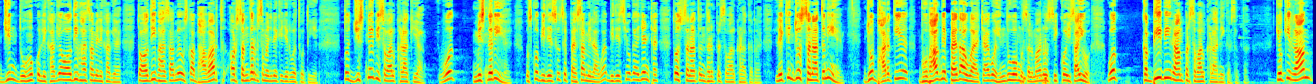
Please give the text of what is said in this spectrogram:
जिन दोहों को लिखा गया, वो अवधि भाषा में लिखा गया है। तो अवधि भाषा में उसका भावार्थ और संदर्भ समझने की ज़रूरत होती है। तो जिसने भी सवाल खड़ा किया, वो मिशनरी है। उसको विदेशों से पैसा मिला हुआ विदेशियों का एजेंट है तो सनातन धर्म पर सवाल खड़ा कर रहा है। लेकिन जो सनातनी है, जो भारतीय भूभाग में पैदा हुआ है, चाहे वो हिंदू हो, मुसलमान हो, सिख हो, ईसाई हो, वो कभी भी राम पर सवाल खड़ा नहीं कर सकता। क्योंकि राम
